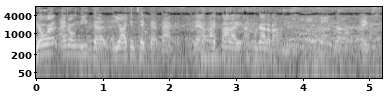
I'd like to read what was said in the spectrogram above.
know what? I don't need that. Yeah, I can take that back. Yeah, I thought I, I forgot about these. Yeah, thanks.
